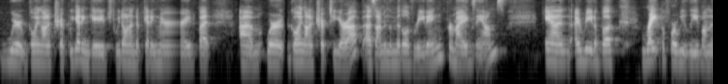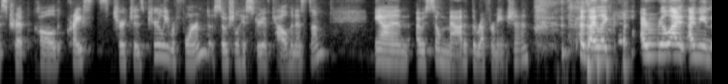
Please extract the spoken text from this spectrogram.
we're going on a trip. We get engaged. We don't end up getting married, but um, we're going on a trip to Europe as I'm in the middle of reading for my exams. And I read a book right before we leave on this trip called Christ's Churches Purely Reformed: A Social History of Calvinism. And i was so mad at the reformation because i like i realized i mean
